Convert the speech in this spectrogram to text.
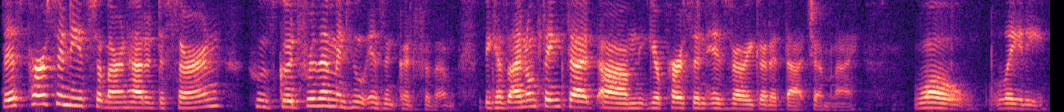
This person needs to learn how to discern who's good for them and who isn't good for them. Because I don't think that um, your person is very good at that, Gemini. Whoa, lady.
